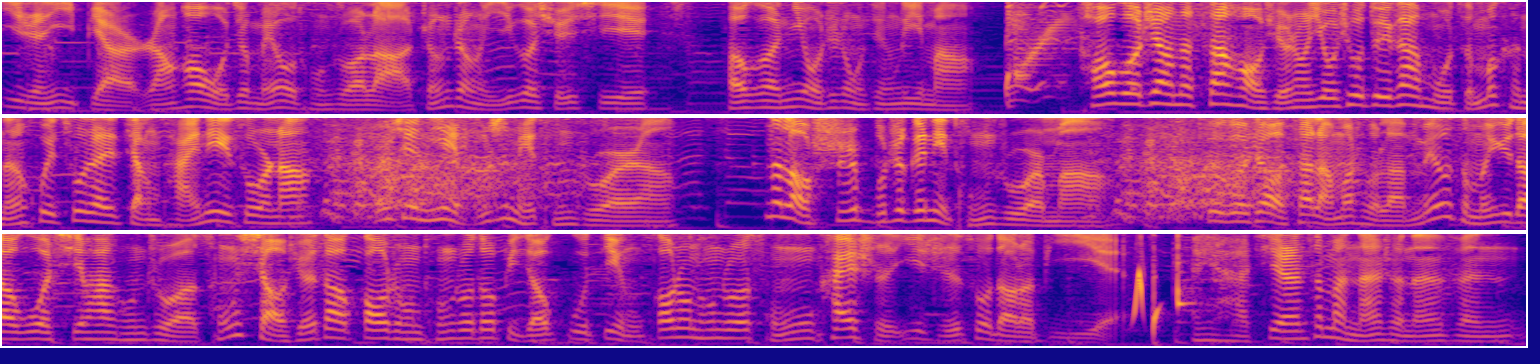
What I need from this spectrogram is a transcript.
一人一边儿，然后我就没有同桌了，整整一个学期。曹哥，你有这种经历吗？曹哥这样的三好学生、优秀队干部，怎么可能会坐在讲台那一座呢？而且你也不是没同桌啊，那老师不是跟你同桌吗？哥哥叫我三郎吧，说了没有怎么遇到过奇葩同桌，从小学到高中同桌都比较固定，高中同桌从开始一直做到了毕业。哎呀，既然这么难舍难分，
